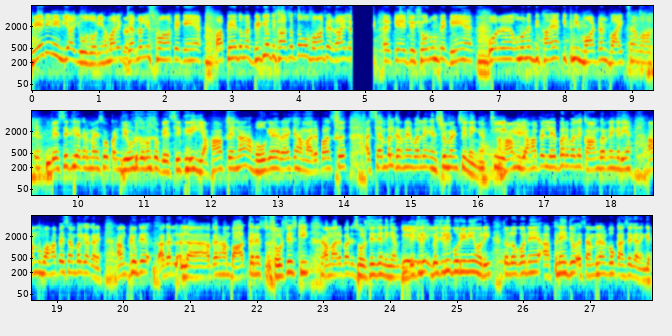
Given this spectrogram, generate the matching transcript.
मेड इन इंडिया यूज़ हो रही है। हमारे जर्नलिस्ट वहाँ पे गए हैं। आप कहें तो मैं वीडियो दिखा सकता हूँ वहाँ पे रॉयल के जो शोरूम पे गए हैं हम्म। और उन्होंने दिखाया कितनी मॉडर्न बाइक्स हैं वहाँ पे। बेसिकली अगर मैं इसको कंक्लूड करूँ तो बेसिकली यहाँ पे ना हो गया रहा है कि हमारे पास असेंबल करने वाले इंस्ट्रूमेंट्स ही नहीं है। हम यहाँ पे लेबर वाले काम करने के लिए हम वहाँ पे असेंबल क्या करें? हम क्योंकि अगर अगर हम बात करें सोर्सेज की हमारे पास रिसोर्सेज ही नहीं है। बिजली बिजली पूरी नहीं हो रही तो लोगों ने अपने जो असेंबल है वो कैसे करेंगे?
